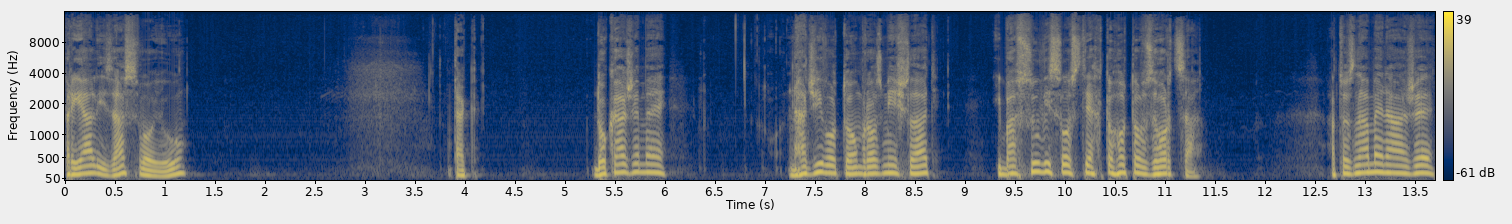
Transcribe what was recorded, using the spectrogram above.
prijali za svoju, tak dokážeme nad životom rozmýšľať iba v súvislostiach tohoto vzorca. A to znamená, že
